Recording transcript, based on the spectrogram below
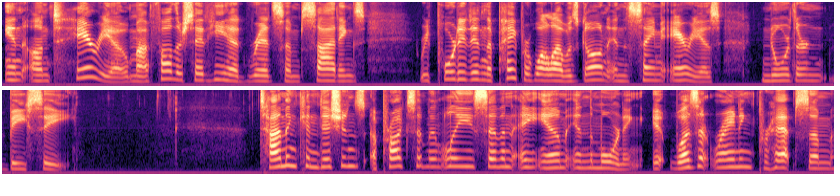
in Ontario, my father said he had read some sightings reported in the paper while I was gone in the same areas, northern BC. Time and conditions approximately 7 a.m. in the morning. It wasn't raining, perhaps some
